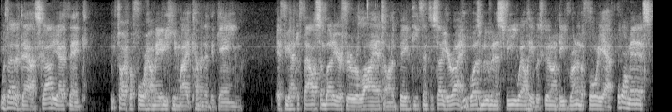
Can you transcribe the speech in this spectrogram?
Without a doubt, Scotty. I think we've talked before how maybe he might come into the game if you have to foul somebody or if you're reliant on a big defensive side. You're right. He was moving his feet well. He was good on deep, running the floor. Yeah, four minutes.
